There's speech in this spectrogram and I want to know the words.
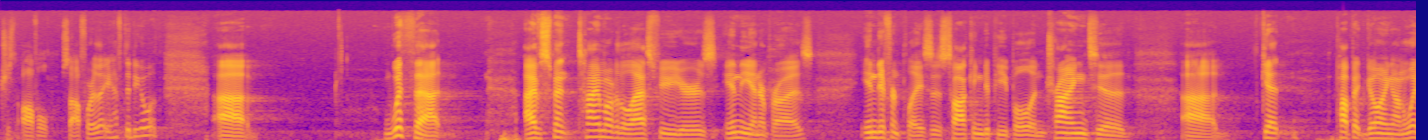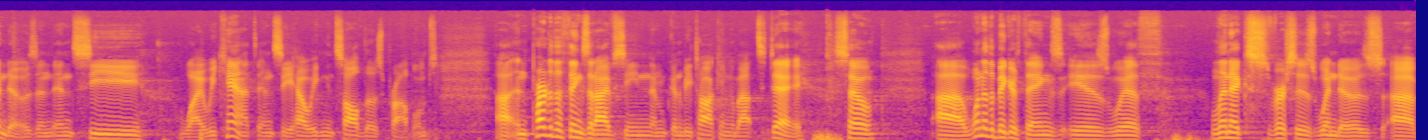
just awful software that you have to deal with. Uh, with that, I've spent time over the last few years in the enterprise, in different places, talking to people and trying to uh, get Puppet going on Windows and, and see why we can't and see how we can solve those problems. Uh, and part of the things that I've seen, I'm going to be talking about today. So uh, one of the bigger things is with Linux versus Windows. Uh,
